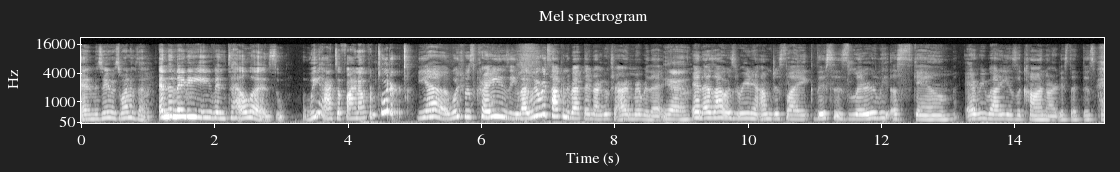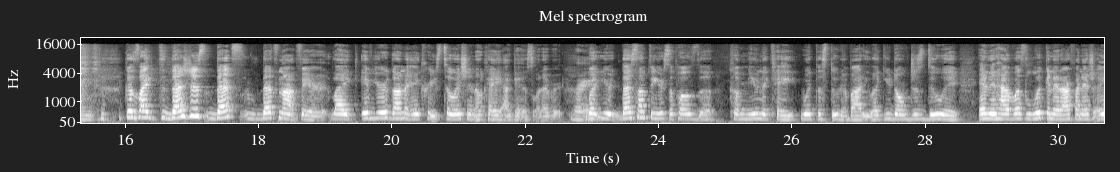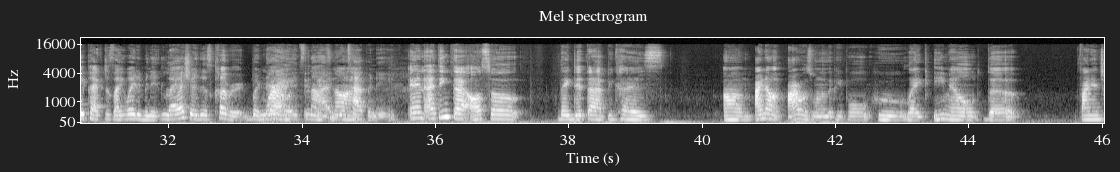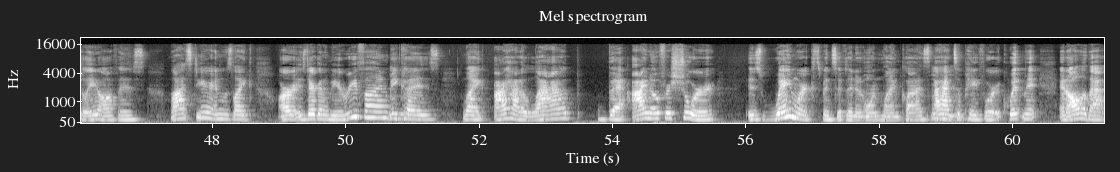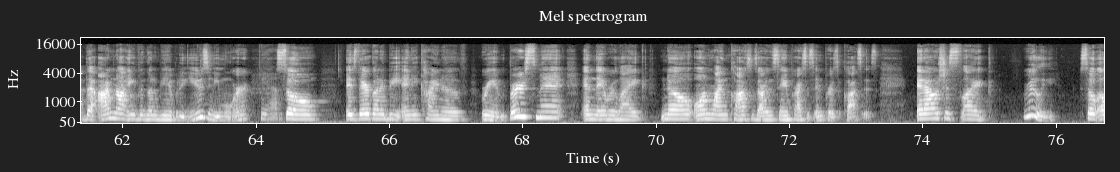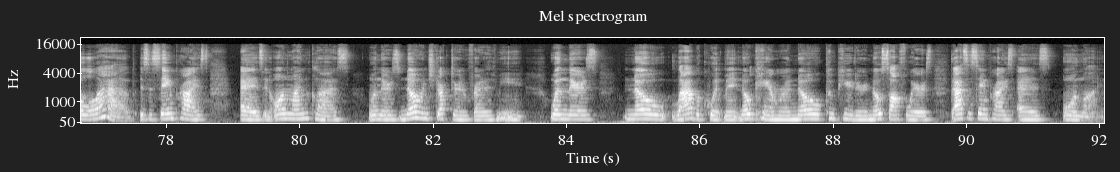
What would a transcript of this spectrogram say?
and Mizzou was one of them. And then they didn't even tell us. We had to find out from Twitter. Yeah, which was crazy. Like we were talking about that in our group chat. I remember that. Yeah. And as I was reading, I'm just like, this is literally a scam. Everybody is a con artist at this point. Cause like that's just that's that's not fair. Like if you're gonna increase tuition, okay, I guess whatever. Right. But you're that's something you're supposed to communicate with the student body. Like you don't just do it and then have us looking at our financial aid packages like, wait a minute, last year this covered, but now right. it's, not. it's not. What's happening? And I think that also they did that because um I know I was one of the people who like emailed the financial aid office last year and was like, "Are is there going to be a refund?" Mm-hmm. Because mm-hmm. like I had a lab that I know for sure is way more expensive than an online class. Mm-hmm. I had to mm-hmm. pay for equipment and all of that that I'm not even going to be able to use anymore. Yeah. So, is there going to be any kind of reimbursement? And they were like, no, online classes are the same price as in person classes. And I was just like, really? So, a lab is the same price as an online class when there's no instructor in front of me, when there's no lab equipment, no camera, no computer, no softwares, that's the same price as online.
